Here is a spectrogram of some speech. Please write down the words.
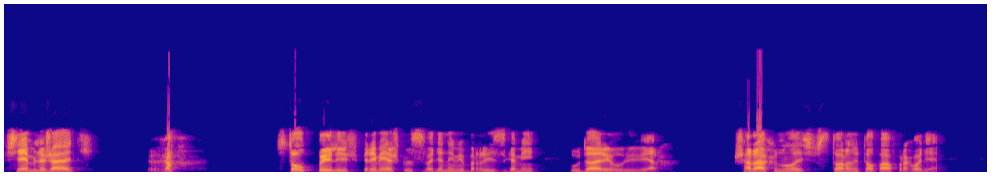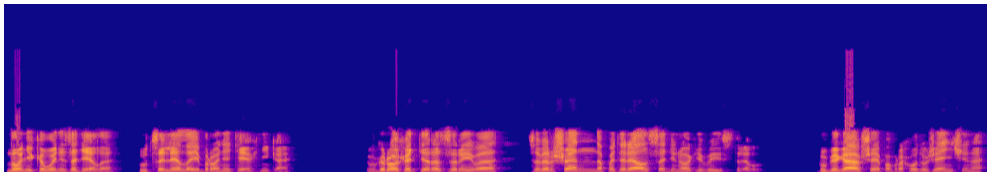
Всем лежать!» «Гах!» Столб пыли вперемешку с водяными брызгами ударил вверх. Шарахнулась в стороны толпа в проходе, но никого не задела, уцелела и бронетехника. В грохоте разрыва совершенно потерялся одинокий выстрел. Убегавшая по проходу женщина,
